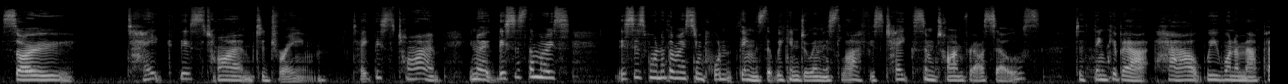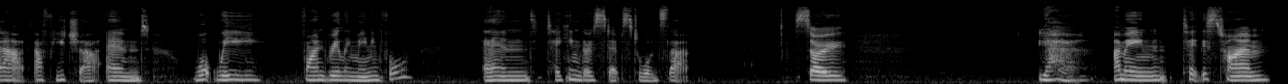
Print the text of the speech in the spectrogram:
So take this time to dream. Take this time. You know, this is the most this is one of the most important things that we can do in this life is take some time for ourselves to think about how we want to map out our future and what we find really meaningful and taking those steps towards that. So yeah, I mean, take this time.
